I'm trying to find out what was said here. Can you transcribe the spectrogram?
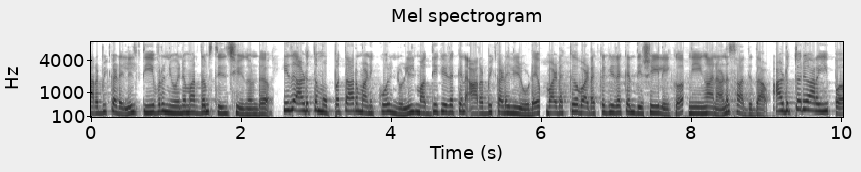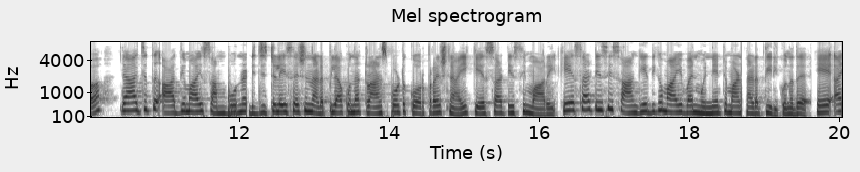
അറബിക്കടലിൽ തീവ്ര ന്യൂനമർദ്ദം സ്ഥിതി ചെയ്യുന്നുണ്ട്. ഇത് അടുത്ത മുപ്പത്തി മണിക്കൂറിനുള്ളിൽ മധ്യകിഴക്കൻ അറബിക്കടലിലൂടെ വടക്ക് വടക്ക് കിഴക്കൻ ദിശയിലേക്ക് നീങ്ങാനാണ് സാധ്യത. അടുത്തൊരു അറിയിപ്പ് രാജ്യത്ത് ആദ്യമായി സമ്പൂർണ ഡിജിറ്റലൈസേഷൻ നടപ്പിലാക്കുന്ന ട്രാൻസ്പോർട്ട് കോർപ്പറേഷനായി K S R T C മാറി. K S R T C സാങ്കേതികമായി വൻ മുന്നേറ്റമാണ് നടത്തിയിരിക്കുന്നത്. എ ഐ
